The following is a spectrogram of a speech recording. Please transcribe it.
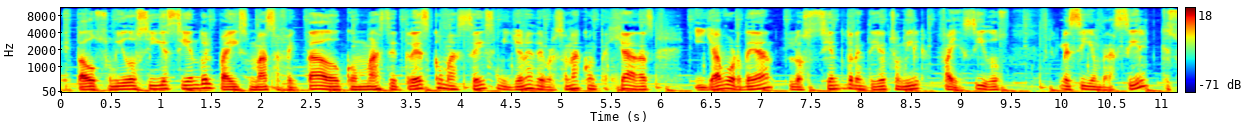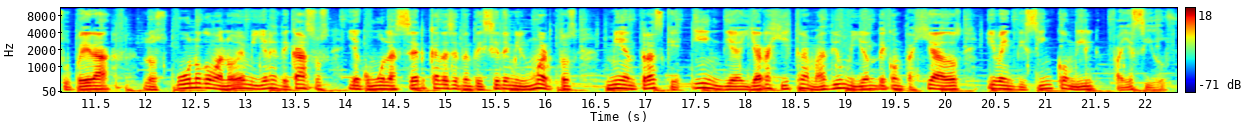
Estados Unidos sigue siendo el país más afectado con más de 3,6 millones de personas contagiadas y ya bordean los 138 mil fallecidos. Le sigue en Brasil, que supera los 1,9 millones de casos y acumula cerca de 77 mil muertos, mientras que India ya registra más de un millón de contagiados y 25 mil fallecidos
